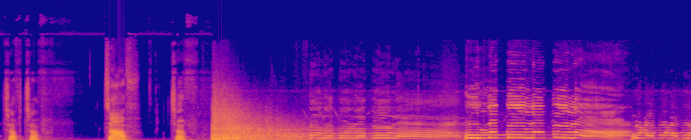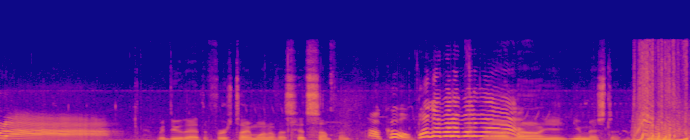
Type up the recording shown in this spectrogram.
Τσαφ τσαφ. Τσαφ. Τσαφ. We do that the first time one of us hits something. Oh, cool. Bula, bula, bula, bula. No, no, you, you missed it.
